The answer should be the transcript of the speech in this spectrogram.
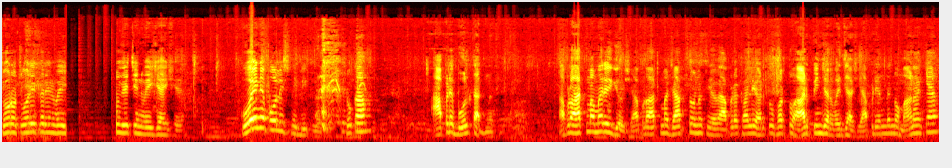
ચોરો ચોરી કરીને વહી વેચીને વહી જાય છે. કોઈને પોલીસની બીક નથી. શું કામ? આપણે બોલતા જ નથી. આપણો આત્મા મરી ગયો છે. આપણો આત્મા જાગતો નથી. હવે આપણે ખાલી હડતું ફરતું હાડ પિંજર વધ્યા છે આપણી અંદરનો માણા ક્યાં?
